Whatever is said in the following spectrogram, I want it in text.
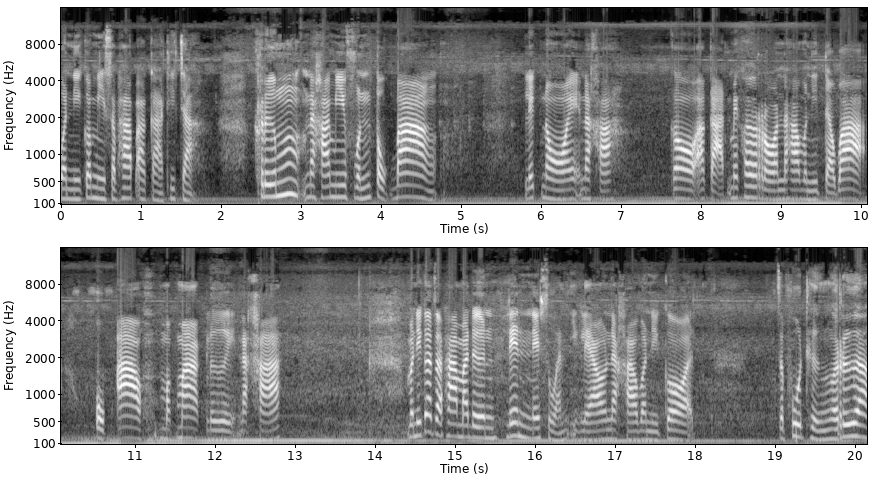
วันนี้ก็มีสภาพอากาศที่จะครึ้มนะคะ มีฝนตกบ้างเล็กน้อยนะคะ ก็อากาศไม่ค่อยร้อนนะคะ วันนี้แต่ว่าอบอ้าวมาก ๆเลยนะคะ วันนี้ก็จะพามาเดินเล่นในสวนอีกแล้วนะคะ วันนี้ก็จะพูดถึงเรื่อง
